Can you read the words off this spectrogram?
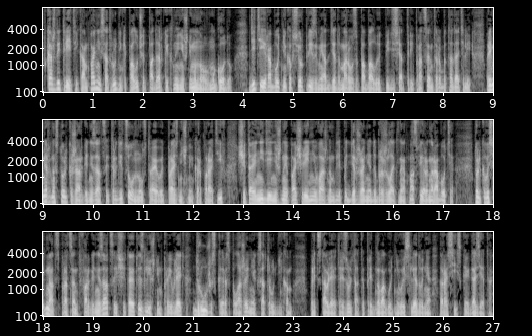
В каждой третьей компании сотрудники получат подарки к нынешнему Новому году. Детей и работников сюрпризами от Деда Мороза побалуют 53% работодателей. Примерно столько же организаций традиционно устраивают праздничный корпоратив, считая неденежное поощрение важным для поддержания доброжелательной атмосферы на работе. Только 18% организаций считают излишним проявлять дружеское расположение к сотрудникам, представляет результаты предновогоднего исследования «Российская газета».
